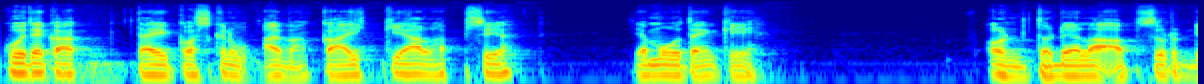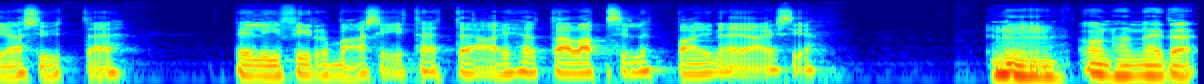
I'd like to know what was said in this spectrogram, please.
kuitenkaan tämä ei koskenut aivan kaikkia lapsia ja muutenkin on todella absurdia syyttää pelifirmaa siitä, että aiheuttaa lapsille painajaisia. Niin, onhan näitä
